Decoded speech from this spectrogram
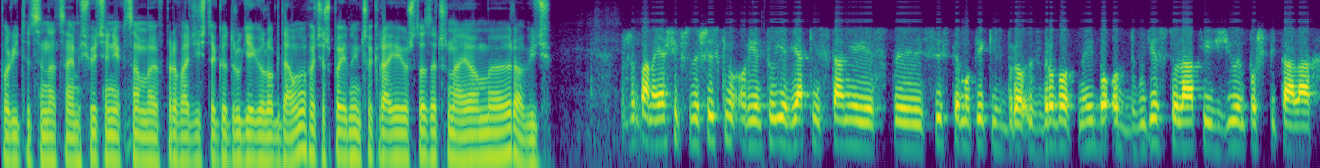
politycy na całym świecie nie chcą wprowadzić tego drugiego lockdownu, chociaż pojedyncze kraje już to zaczynają robić? Proszę pana, ja się przede wszystkim orientuję, w jakim stanie jest system opieki zdro- zdrowotnej, bo od 20 lat jeździłem po szpitalach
